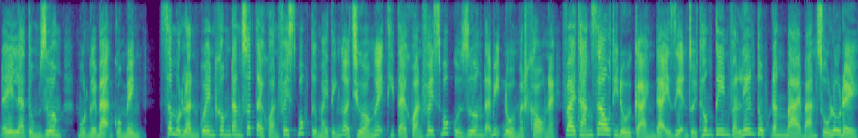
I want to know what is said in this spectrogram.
Đây là Tùng Dương, một người bạn của mình. Sau một lần quên không đăng xuất tài khoản Facebook từ máy tính ở trường ấy thì tài khoản Facebook của Dương đã bị đổi mật khẩu này. Vài tháng sau thì đổi cả ảnh đại diện rồi thông tin và liên tục đăng bài bán số lô đề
